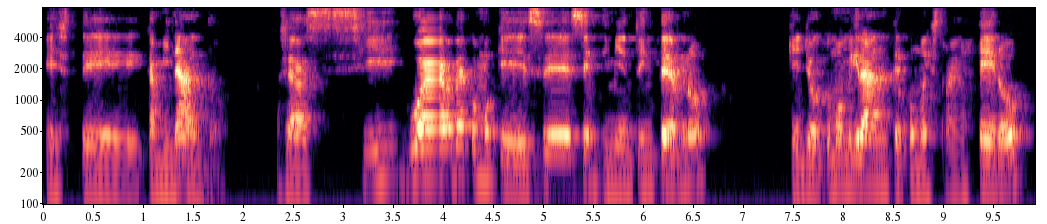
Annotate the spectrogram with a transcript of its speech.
este, caminando. O sea, sí guarda como que ese sentimiento interno que yo como migrante, como extranjero,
